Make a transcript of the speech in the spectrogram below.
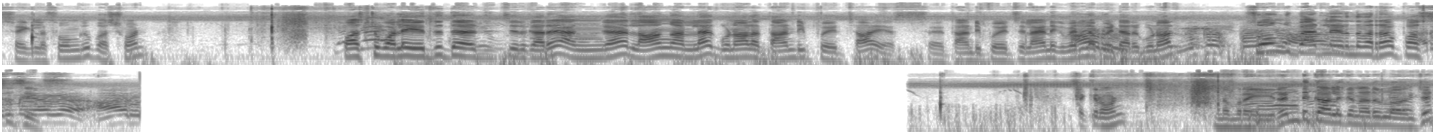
ஸ்ட்ரைக்கில் சோங்கு ஃபஸ்ட் ஒன் ஃபர்ஸ்ட் பாலே எதிர்த்து அடிச்சிருக்காரு? அங்கே லாங் ஆனில் குணாலை தாண்டி போயிடுச்சா? எஸ் தாண்டி போயிடுச்சு. லைனுக்கு வெளில போயிட்டாரு குணால். சோங்கு பேட்ல இருந்து வர்ற ஃபர்ஸ்ட் சிக்ஸ் செகண்ட் ஒன் இந்த முறை ரெண்டு காலுக்கு நடுவில் வந்து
